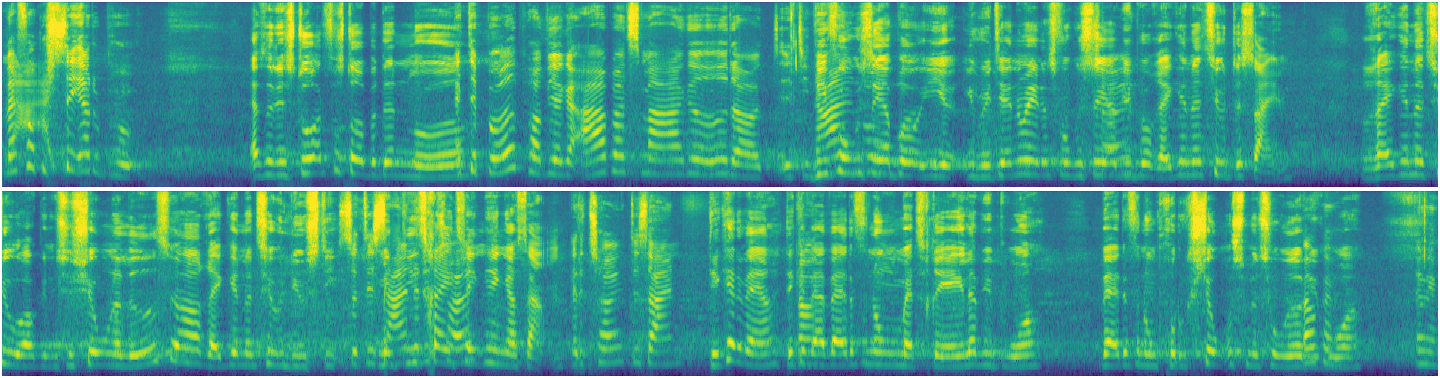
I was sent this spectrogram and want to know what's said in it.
Hvad fokuserer du på? Altså, det er stort forstået på den måde. At det både påvirker arbejdsmarkedet og din Vi fokuserer på, i, i Regenerators fokuserer Sorry. vi på regenerativ design. Regenerativ organisation og ledelse og regenerativ livsstil. Så design, Men de tre tøj? ting hænger sammen. Er det tøj, design? Det kan det være. Det kan Nå. være, hvad er det for nogle materialer, vi bruger? Hvad er det for nogle produktionsmetoder, Okay. vi bruger? Okay.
